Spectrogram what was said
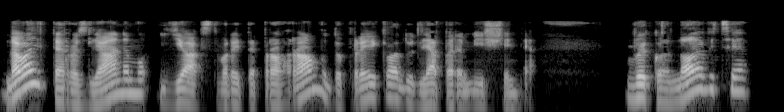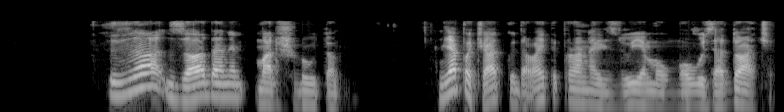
Давайте розглянемо, як створити програму, до прикладу, для переміщення виконавця за заданим маршрутом. Для початку давайте проаналізуємо умову задачі,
